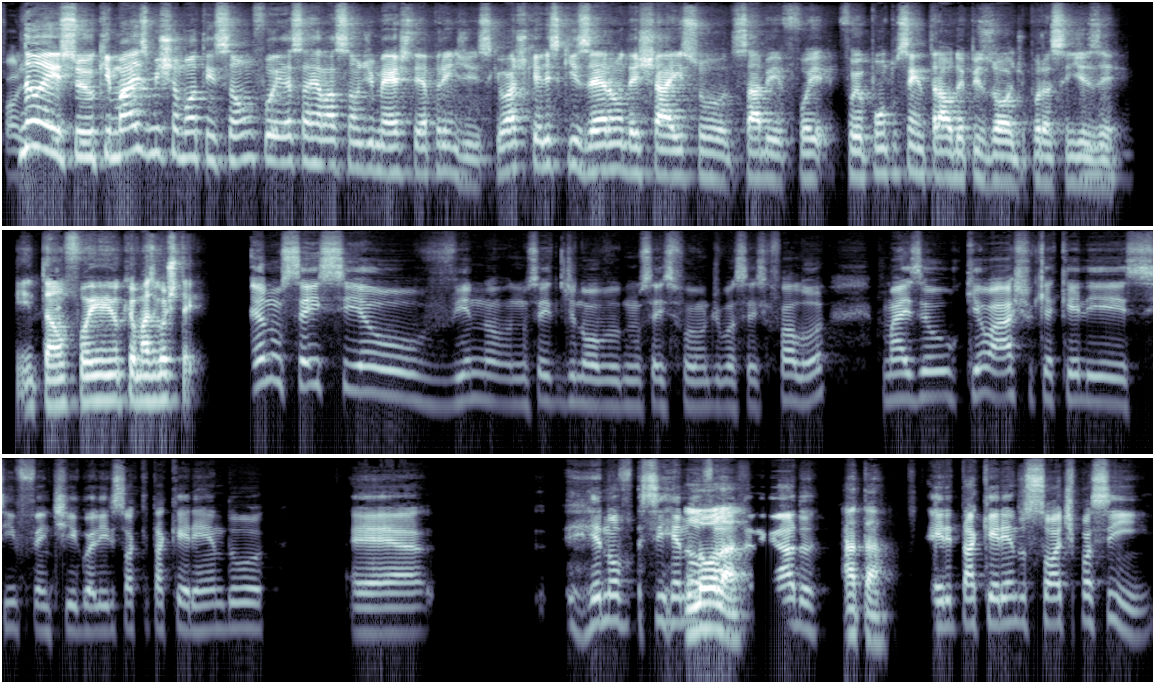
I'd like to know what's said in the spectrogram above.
Fala Não é isso, e o que mais me chamou a atenção foi essa relação de mestre e aprendiz, que eu acho que eles quiseram deixar isso, sabe, foi, foi o ponto central do episódio, por assim dizer. Então foi o que eu mais gostei. Eu não sei se eu vi, no- não sei de novo, não sei se foi um de vocês que falou, mas eu- o que eu acho que aquele Sif antigo ali, só que tá querendo é, reno- se renovar, Lola. tá ligado? Ah, tá. Ele tá querendo só, tipo assim,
